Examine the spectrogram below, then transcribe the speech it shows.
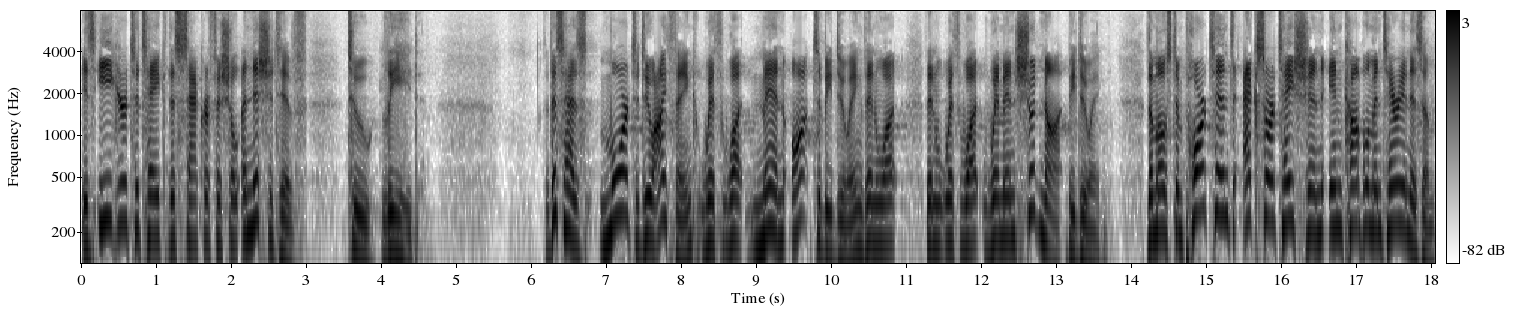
is eager to take this sacrificial initiative to lead. So this has more to do, I think, with what men ought to be doing than, what, than with what women should not be doing. The most important exhortation in complementarianism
